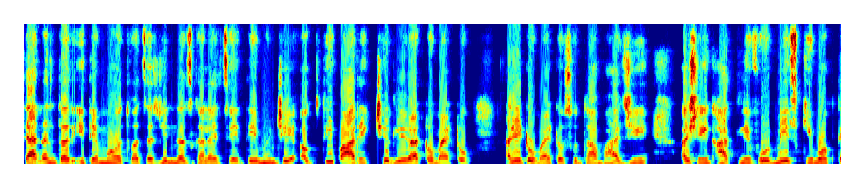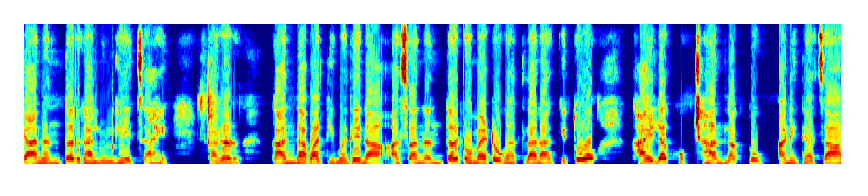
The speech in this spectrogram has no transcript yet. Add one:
त्यानंतर इथे महत्वाचं जिन्नस घालायचे ते म्हणजे अगदी बारीक चिरलेला टोमॅटो. आणि टोमॅटो सुद्धा भाजी अशी घातली फोडणीस की मग त्यानंतर घालून घ्यायचं आहे. कारण कांदा पातीमध्ये ना असा नंतर टोमॅटो घातला ना की तो खायला खूप छान लागतो. आणि त्याचा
